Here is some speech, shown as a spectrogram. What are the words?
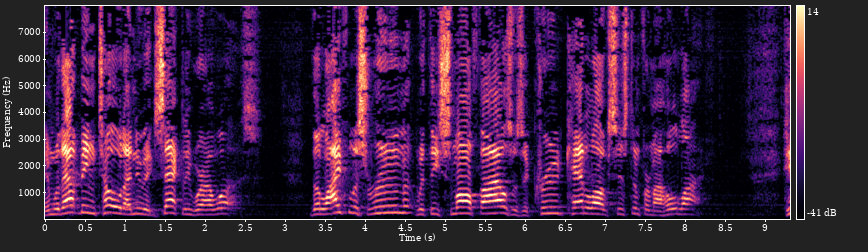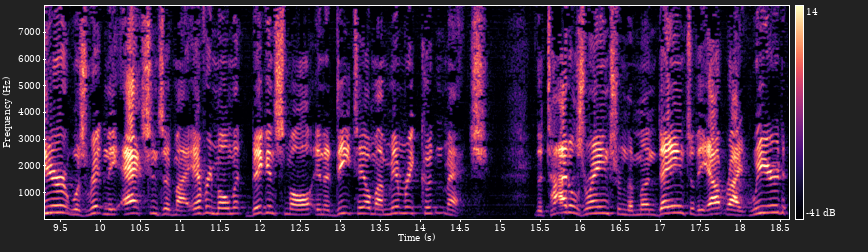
And without being told, I knew exactly where I was. The lifeless room with these small files was a crude catalog system for my whole life. Here was written the actions of my every moment, big and small, in a detail my memory couldn't match. The titles range from the mundane to the outright weird,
